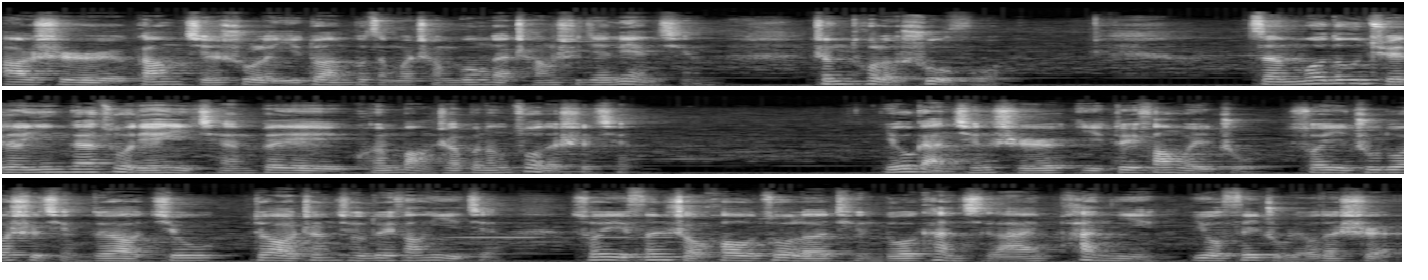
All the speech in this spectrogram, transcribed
二是刚结束了一段不怎么成功的长时间恋情，挣脱了束缚，怎么都觉得应该做点以前被捆绑着不能做的事情。有感情时以对方为主，所以诸多事情都要揪，都要征求对方意见。所以分手后做了挺多看起来叛逆又非主流的事，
